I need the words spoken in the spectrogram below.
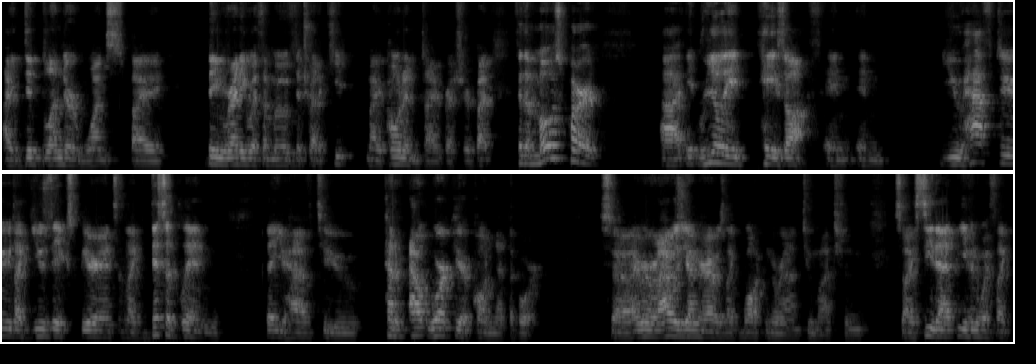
I did blunder once by being ready with a move to try to keep my opponent in time pressure. But for the most part, uh, it really pays off, and and you have to like use the experience and like discipline that you have to kind of outwork your opponent at the board. So I remember when I was younger, I was like walking around too much, and so I see that even with like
